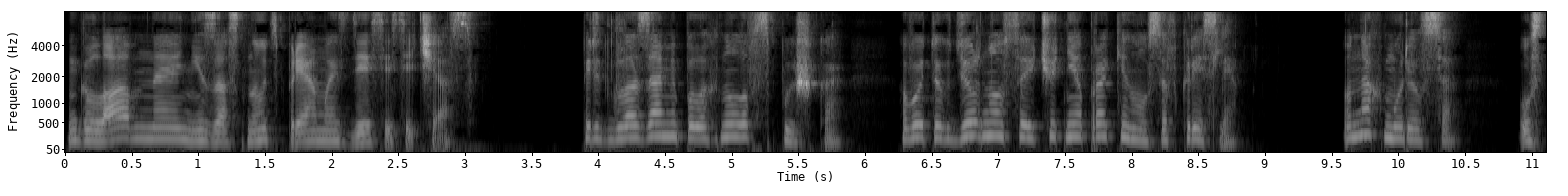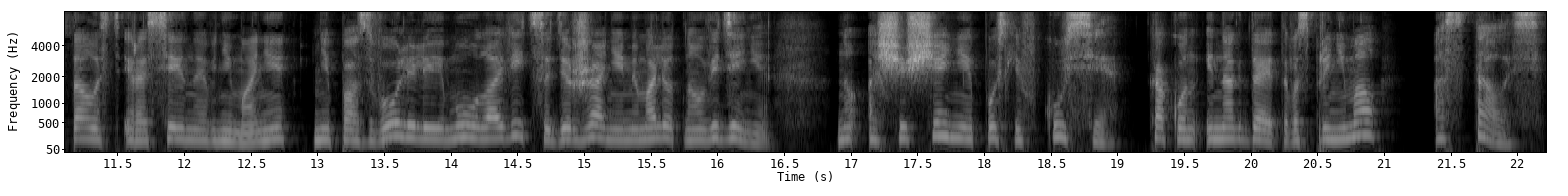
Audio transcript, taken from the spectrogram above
Главное не заснуть прямо здесь и сейчас. Перед глазами полыхнула вспышка. Войтых дернулся и чуть не опрокинулся в кресле. Он нахмурился. Усталость и рассеянное внимание не позволили ему уловить содержание мимолетного видения, но ощущение послевкусия, как он иногда это воспринимал, осталось.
